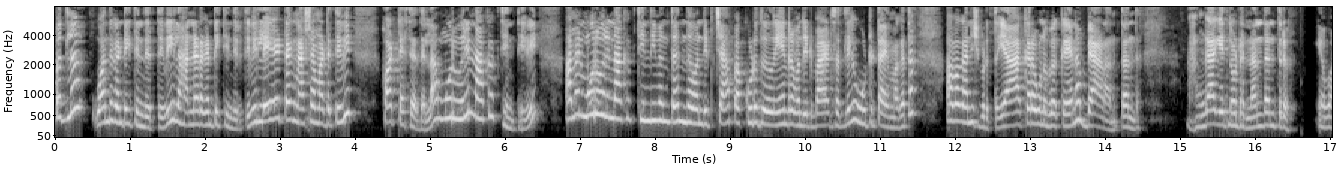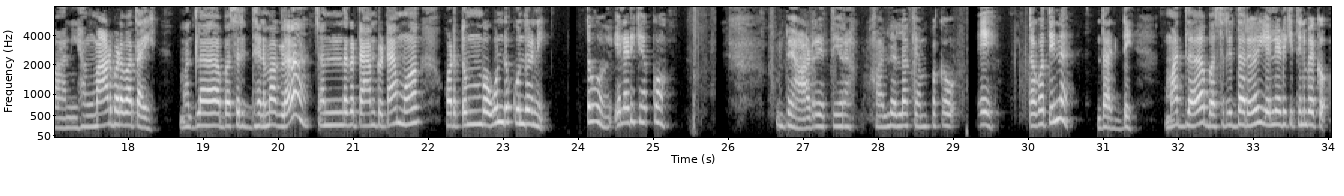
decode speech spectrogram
ಒಂದು ಗಂಟೆಗೆ ತಿಂದಿರ್ತೀವಿ, ಇಲ್ಲ ಹನ್ನೆರಡು ಗಂಟೆಗೆ ತಿಂದಿರ್ತೀವಿ, ಲೇಟಾಗಿ ನಾಷ್ಟ ಮಾಡಿರ್ತೀವಿ. ಹೊಟ್ಟೆ ಸೇದಲ್ಲ, ಮೂರುವರೆ ನಾಲ್ಕಕ್ಕೆ ತಿಂತೀವಿ. ಆಮೇಲೆ ಮೂರುವರೆ ನಾಲ್ಕಕ್ಕೆ ತಿಂದೀವಿ ಅಂತಂದು ಒಂದಿಟ್ಟು ಚಾಪ ಕುಡಿದು ಏನರ ಒಂದಿಟ್ಟು ಬಾಯಾಡ್ಸತ್ಲಿಗೆ ಊಟ ಟೈಮ್ ಆಗತ್ತೆ, ಅವಾಗ ಅನಿಸ್ಬಿಡ್ತು, ಯಾಕಾರ ಉಣ್ಬೇಕೇನೋ ಬ್ಯಾಡ ಅಂತಂದು. ಹಂಗಾಗೈತೆ ನೋಡ್ರಿ ನಂದಂತ್ರು. ಯವ್ವ, ನೀ ಹಂಗೆ ಮಾಡಬೇಡವ ತಾಯಿ. ಮೊದ್ಲ ಬಸರಿದ್ದ ಹೆಣ್ಮಗ್ಳ, ಚಂದಾಗ ಟೈಮ್ ಟು ಟೈಮ್ ಹೊಡೆ ತುಂಬ ಉಂಡು ಕುಂದ್ರಣಿ ತಗೋ ಎಲ್ಲಡಿಕೆ ಹಾಕೋ? ಬ್ಯಾಡ್ರಿ ಎತ್ತೀರ ಹಲ್ಲೆಲ್ಲ ಕೆಂಪಕ್ಕವು. ಏಯ್ ತಗೋ ತಿನ್ನ. ದಡ್ಡಿ. ಮೊದ್ಲ ಬಸರಿದ್ದಾರ ಎಲ್ಲಿ ಅಡಿಕೆ ತಿನ್ಬೇಕು?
